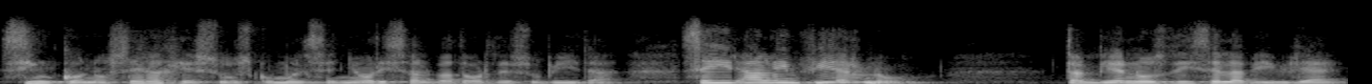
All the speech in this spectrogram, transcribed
sin conocer a Jesús como el Señor y Salvador de su vida, se irá al infierno. También nos dice la Biblia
